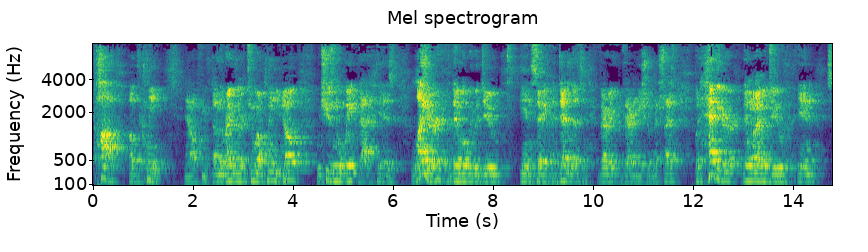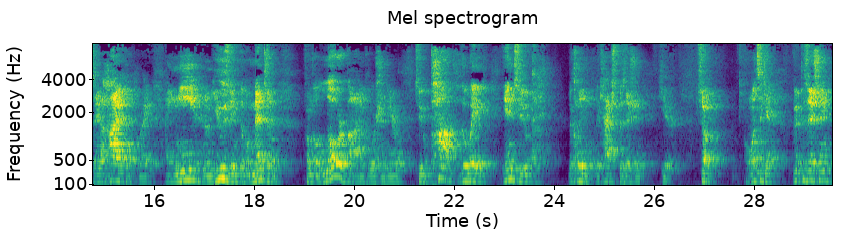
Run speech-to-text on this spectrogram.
pop of the clean. Now, if you've done the regular two arm clean, you know we're choosing a weight that is lighter than what we would do in say a deadlift very variation of an exercise but heavier than what I would do in, say, a high pull, right? I need, and I'm using the momentum from the lower body portion here to pop the weight into the clean, the catch position here. So, once again, good positioning,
